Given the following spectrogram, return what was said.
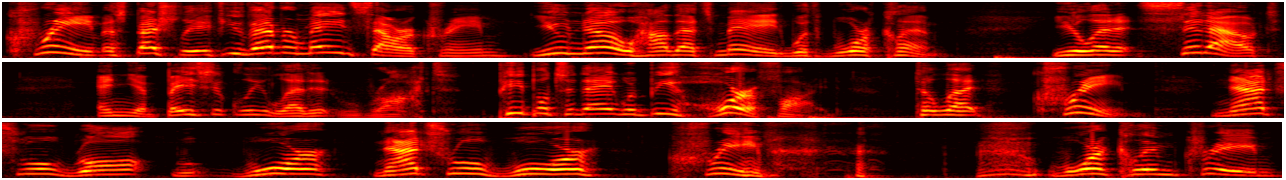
cream, especially if you've ever made sour cream, you know how that's made with Warklim. You let it sit out and you basically let it rot. People today would be horrified to let cream, natural raw war, natural war cream, Warklim cream,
